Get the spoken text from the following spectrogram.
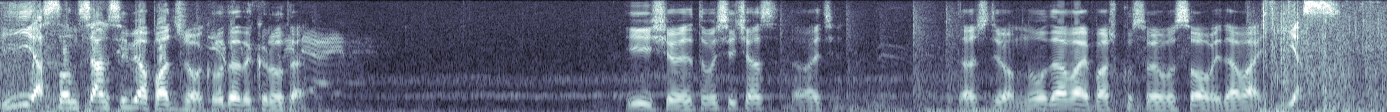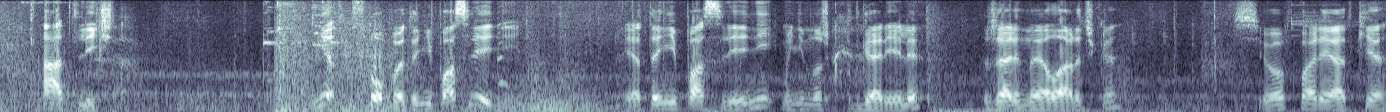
Yes, он сам себя поджег. Вот это круто. И еще этого сейчас. Давайте. Подождем. Ну, давай, башку свою высовывай, давай. Yes! Отлично. Нет, стоп, это не последний. Это не последний. Мы немножко подгорели. Жареная ларочка. Все в порядке.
